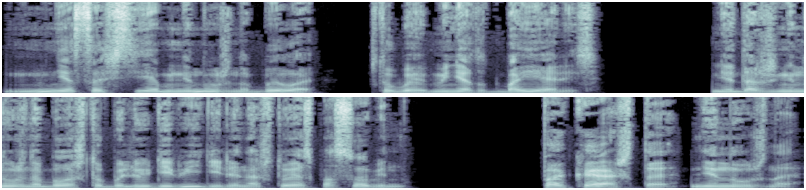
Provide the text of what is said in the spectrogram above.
мне совсем не нужно было, чтобы меня тут боялись. Мне даже не нужно было, чтобы люди видели, на что я способен. Пока что не нужно.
